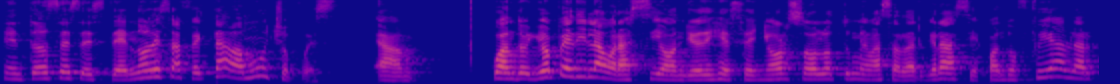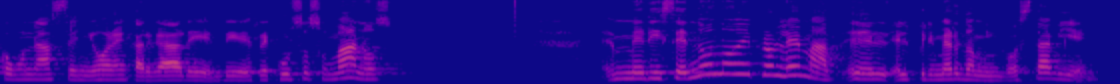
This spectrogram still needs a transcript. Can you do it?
Entonces, este, no les afectaba mucho, pues. cuando yo pedí la oración, yo dije, Señor, solo tú me vas a dar gracia. Cuando fui a hablar con una señora encargada de, recursos humanos, me dice, no, no hay problema el, primer domingo, está bien.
